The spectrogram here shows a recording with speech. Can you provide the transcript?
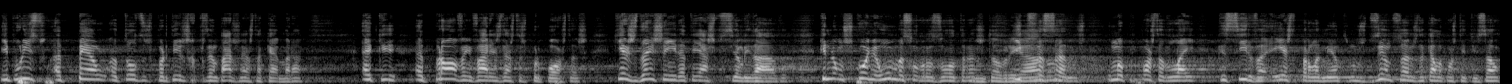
E por isso apelo a todos os partidos representados nesta Câmara a que aprovem várias destas propostas, que as deixem ir até à especialidade, que não escolham uma sobre as outras e que façamos uma proposta de lei que sirva a este Parlamento, nos 200 anos daquela Constituição,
